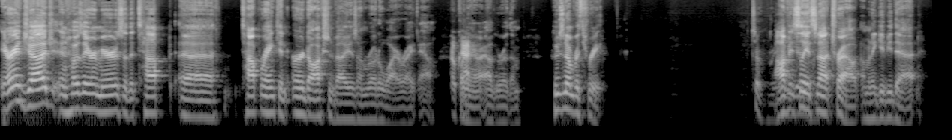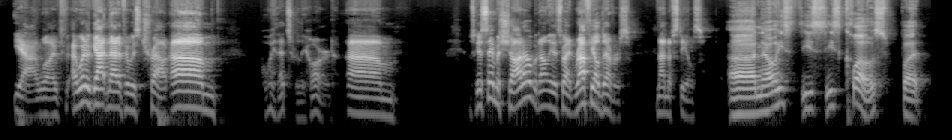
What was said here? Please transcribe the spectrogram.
Aaron Judge and Jose Ramirez are the top, uh, top ranked and earned auction values on RotoWire right now. Okay. Our algorithm. Who's number three? Really Obviously, it's not Trout. I'm going to give you that. Yeah, well, I've, i would have gotten that if it was Trout. Um, boy, that's really hard. Um, I was going to say Machado, but I don't think that's right. Rafael Devers, not enough steals. Uh, no, he's he's he's close, but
